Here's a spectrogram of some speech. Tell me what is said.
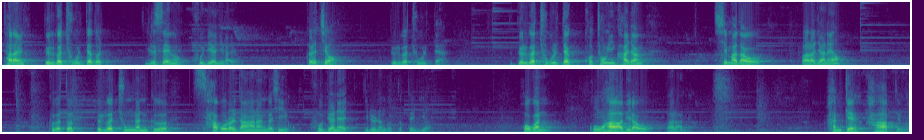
사람이 늙어 죽을 때도 일생은 후변이라요. 그렇죠? 늙어 죽을 때. 늙어 죽을 때 고통이 가장 심하다고 말하잖아요. 그것도 늙어 죽는 그 사고를 당하는 것이 후변에 이르는 것도 되죠. 혹은 공합이라고 말하며 함께 가합된 거.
